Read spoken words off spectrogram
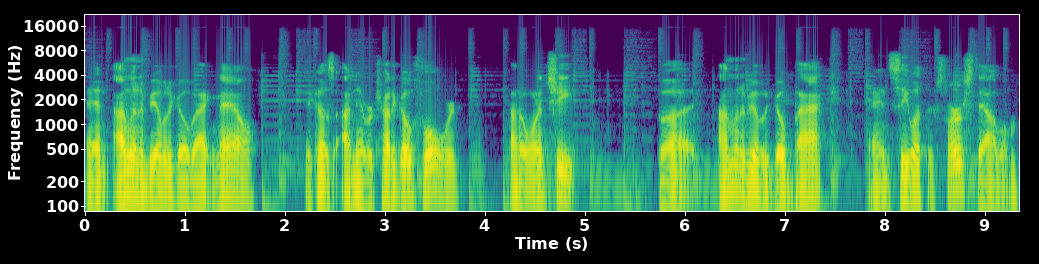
And I'm going to be able to go back now because I never try to go forward. I don't want to cheat. But I'm going to be able to go back and see what the first album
